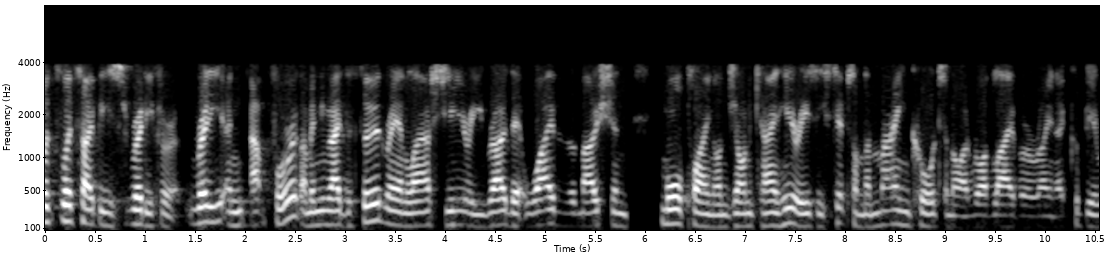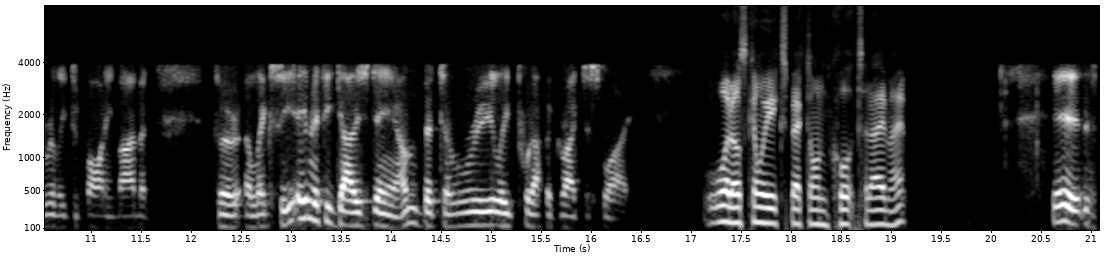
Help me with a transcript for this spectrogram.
Let's let's hope he's ready for it, ready and up for it. I mean, he made the third round last year. He rode that wave of emotion, more playing on John Cain. Here he is. He steps on the main court tonight, Rod Laver Arena. Could be a really defining moment for Alexei, even if he goes down, but to really put up a great display. What else can we expect on court today, mate? Yeah, it's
